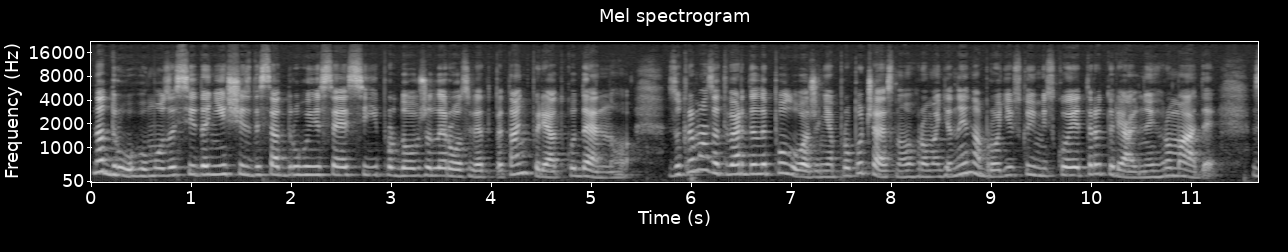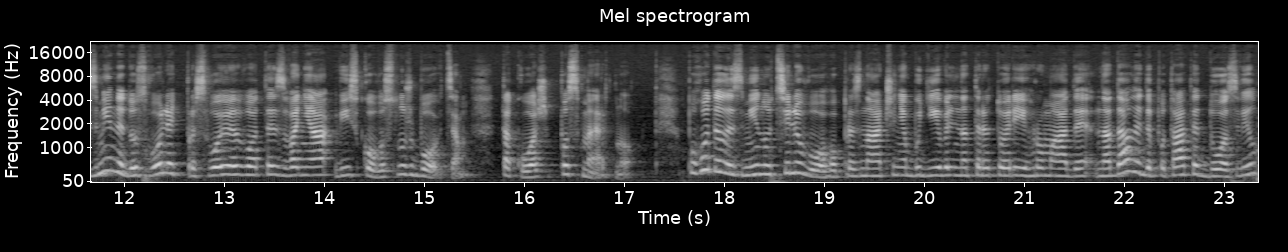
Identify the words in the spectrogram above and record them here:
На другому засіданні 62-ї сесії продовжили розгляд питань порядку денного. Зокрема, затвердили положення про почесного громадянина Бродівської міської територіальної громади. Зміни дозволять присвоювати звання військовослужбовцям, також посмертно. Погодили зміну цільового призначення будівель на території громади, надали депутати дозвіл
